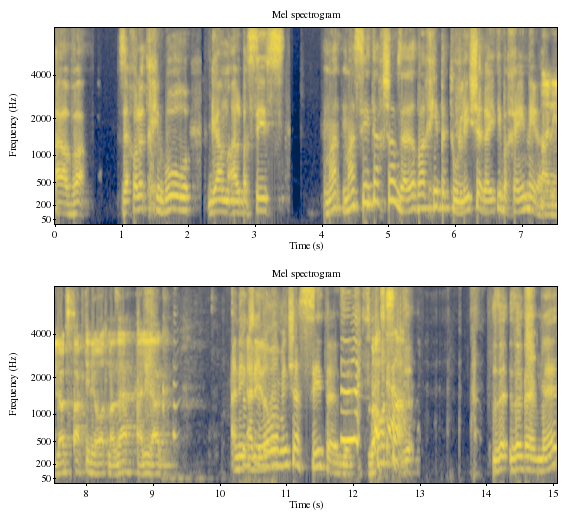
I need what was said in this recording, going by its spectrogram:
אהבה, זה יכול להיות חיבור גם על בסיס, מה, מה עשית עכשיו? זה הדבר הכי בתולי שראיתי בחיים נראה. אני לא הספקתי לראות מה זה, היה לי lag. אני, אני לא. מאמין שעשית את זה, מה הוא עשה? זה, זה באמת,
